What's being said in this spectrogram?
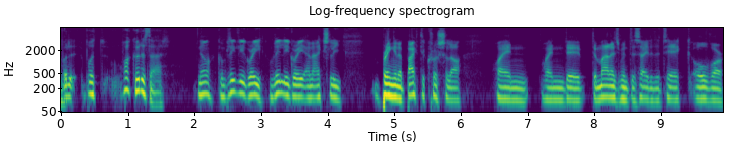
But but what good is that? No, completely agree. Completely agree. And actually, bringing it back to Crosserlough, when when the the management decided to take over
